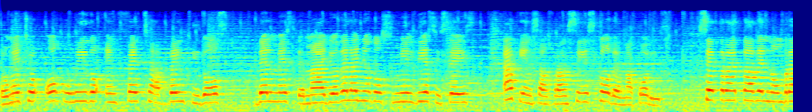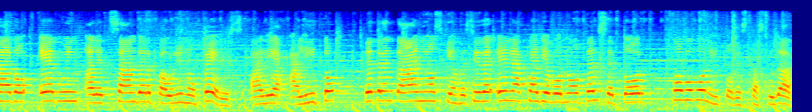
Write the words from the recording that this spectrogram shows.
Un hecho ocurrido en fecha 22 del mes de mayo del año 2016 aquí en San Francisco de Macorís. Se trata del nombrado Edwin Alexander Paulino Pérez, alia Alito, de 30 años, quien reside en la calle Bonot del sector Cobo Bonito de esta ciudad.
